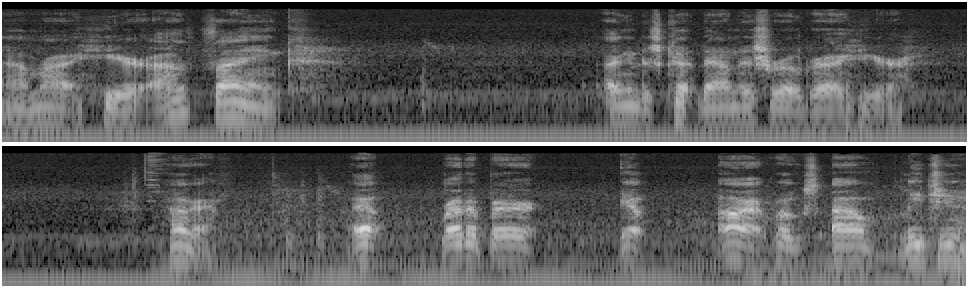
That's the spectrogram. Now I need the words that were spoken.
I'm right here. I think I can just cut down this road right here. Okay. Yep. Right up there. Yep. Alright folks, I'll meet you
